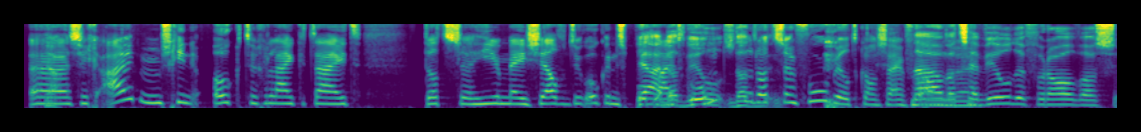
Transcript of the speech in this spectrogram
eh, Ja. zich uit. Maar misschien ook tegelijkertijd dat ze hiermee zelf natuurlijk ook in de spotlight dat wil- komt. dat zodat ze een voorbeeld kan zijn voor Nou, anderen. wat zij wilde vooral was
